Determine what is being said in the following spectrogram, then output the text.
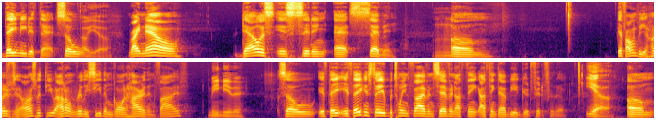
they needed that. So Oh yeah. right now, Dallas is sitting at 7 Mm-hmm. Um, if I'm gonna be 100 percent honest with you, I don't really see them going higher than five. Me neither. So if they if they can stay between five and seven, I think I think that would be a good fit for them. Yeah. Um,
